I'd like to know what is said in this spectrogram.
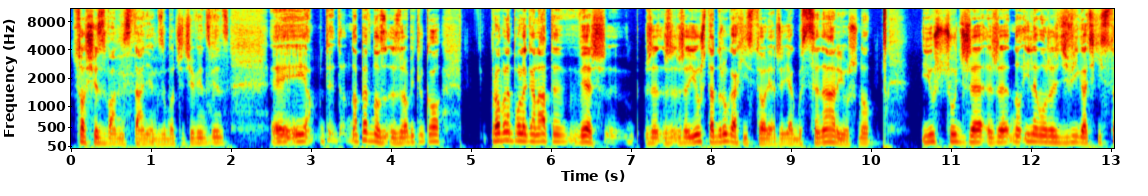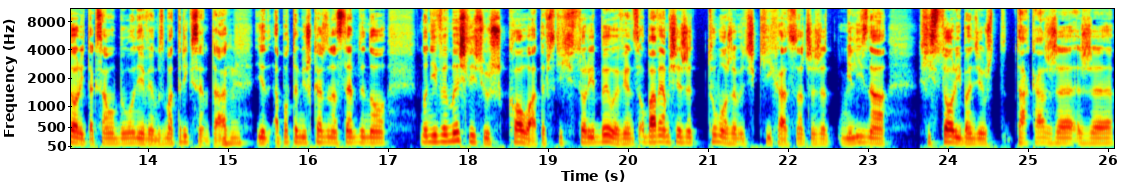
co się z wami stanie, jak zobaczycie, więc, więc y, ja, na pewno zrobi, tylko problem polega na tym, wiesz, że, że, że już ta druga historia, czyli jakby scenariusz, no i już czuć, że, że no ile możesz dźwigać historii. Tak samo było, nie wiem, z Matrixem, tak? Mhm. A potem już każdy następny, no, no nie wymyślisz już koła, te wszystkie historie były, więc obawiam się, że tu może być kicha, to znaczy, że mielizna historii będzie już taka, że, że,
